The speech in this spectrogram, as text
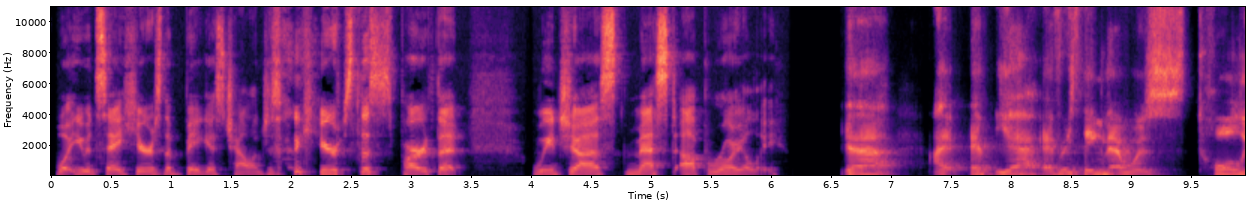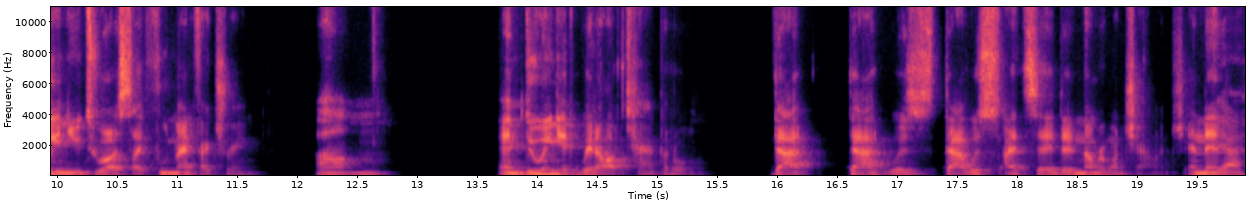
what you would say here's the biggest challenges. here's this part that we just messed up royally. Yeah, I ev- yeah everything that was totally new to us, like food manufacturing, um, and doing it without capital. That that was that was I'd say the number one challenge. And then yeah.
